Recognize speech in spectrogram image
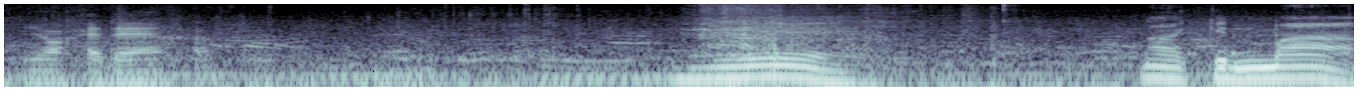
หมูยอไข่แดงครับ นี่น่ากินมาก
